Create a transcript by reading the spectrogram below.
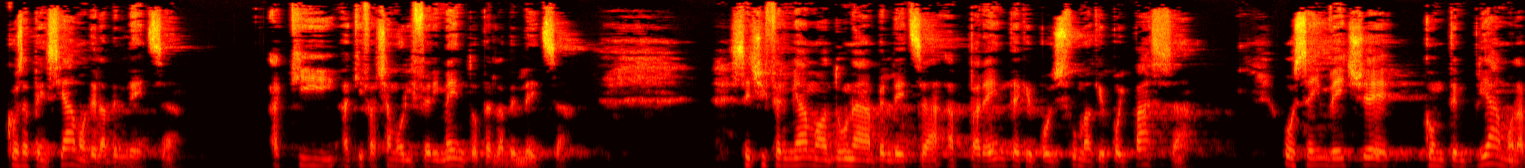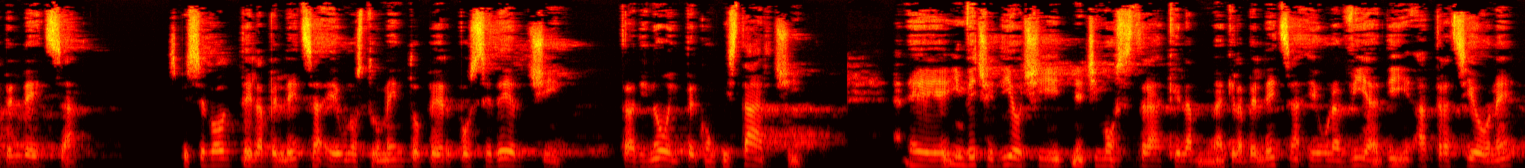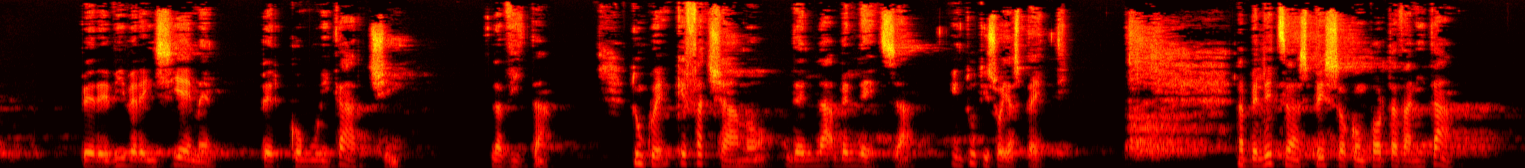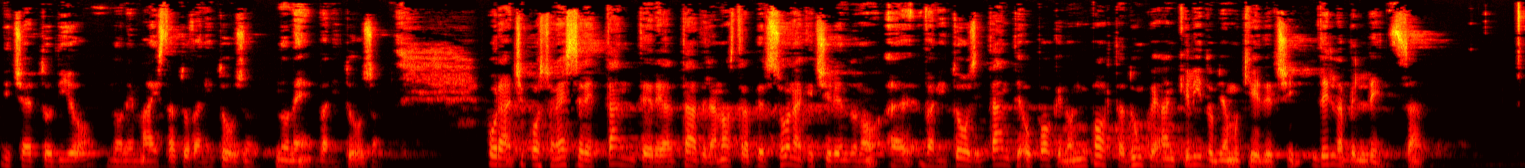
Cosa pensiamo della bellezza? A chi, a chi facciamo riferimento per la bellezza? Se ci fermiamo ad una bellezza apparente che poi sfuma, che poi passa, o se invece contempliamo la bellezza, spesse volte la bellezza è uno strumento per possederci tra di noi, per conquistarci. E invece Dio ci, ci mostra che la, che la bellezza è una via di attrazione per vivere insieme, per comunicarci la vita. Dunque, che facciamo della bellezza in tutti i suoi aspetti? La bellezza spesso comporta vanità, di certo Dio non è mai stato vanitoso, non è vanitoso. Ora ci possono essere tante realtà della nostra persona che ci rendono eh, vanitosi, tante o poche, non importa, dunque anche lì dobbiamo chiederci della bellezza,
